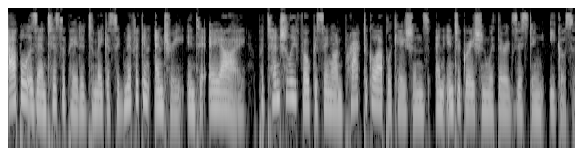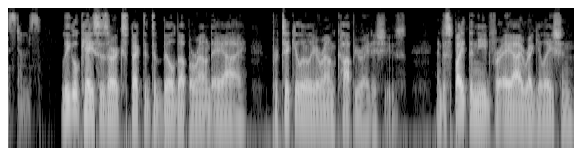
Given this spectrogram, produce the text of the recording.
Apple is anticipated to make a significant entry into AI, potentially focusing on practical applications and integration with their existing ecosystems. Legal cases are expected to build up around AI, particularly around copyright issues. And despite the need for AI regulation,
